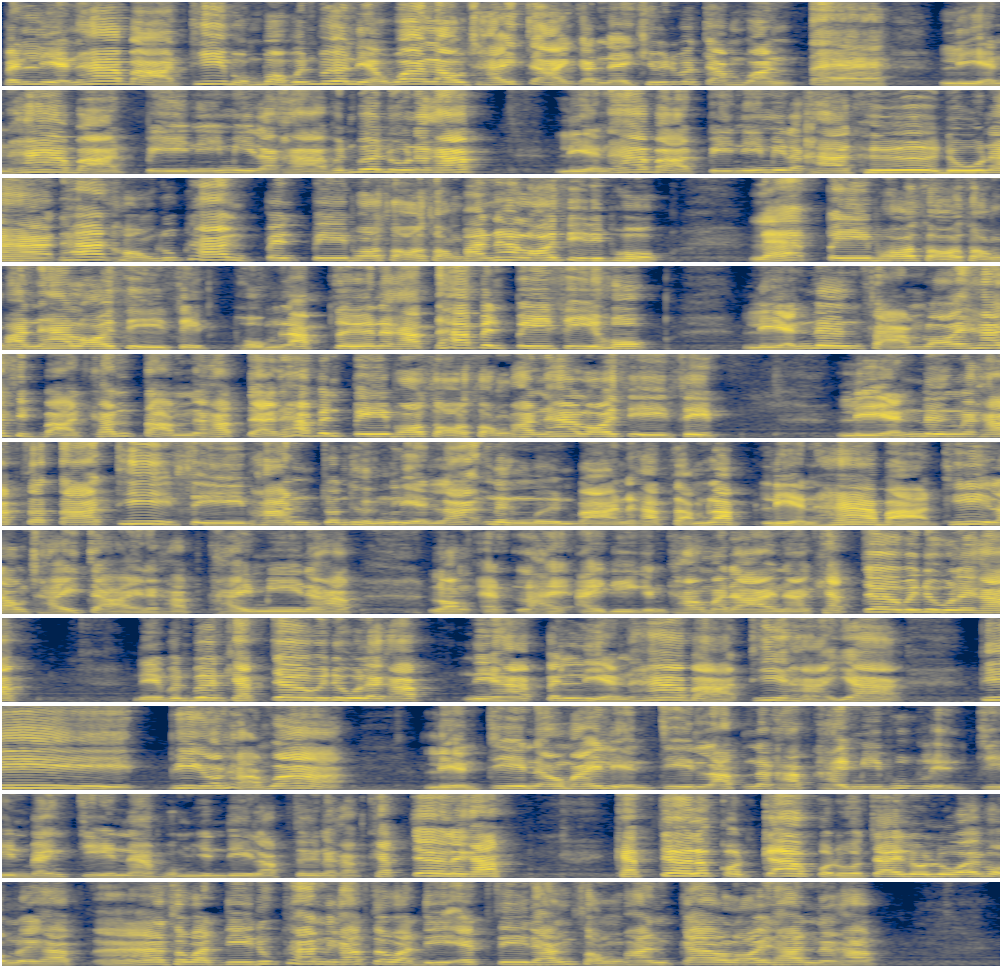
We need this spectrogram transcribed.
เป็นเหรียญ5บาทที่ผมบอกเพื่อนๆเนี่ยว่าเราใช้จ่ายกันในชีวิตประจำวัน แต่เหรียญ5บาทปีนี้มีราคาเพื่อนๆดูนะครับเหรียญ 5 บาทปีนี้มีราคาคือดูนะฮะ ถ้าของทุกท่านเป็นปี พศ 2546 และปีพศ 2540 ผมรับซื้อนะครับ ถ้าเป็นปี 46 เหรียญหนึ่ง350 บาทขั้นต่ำนะครับ แต่ถ้าเป็นปีพศ 2540 เหรียญหนึ่งนะครับสตาร์ทที่ 4,000 จนถึงเหรียญละ 10,000 บาทนะครับสำหรับเหรียญ5บาทที่เราใช้จ่ายนะครับ ใครมีนะครับ ลองแอดไลน์ ID กันเข้ามาได้นะแคปเจอร์ไว้ดูเลยครับนี่เพื่อนๆแคปเจอร์ไว้ดูเลยครับนี่ฮะเป็นเหรียญ5บาทที่หายาก พี่พี่เขาถามว่า เหรียญจีนเอาไหมเหรียญจีนรับนะครับ ใครมีพวกเหรียญจีนแบงก์จีนนะ ผมยินดีรับซื้อนะครับแคปเจอร์เลยครับแคปเจอร์แล้วกด 9 กดหัวใจรัวๆให้ผมเลยครับอ่าสวัสดีทุกท่านนะครับ สวัสดี FC ทั้ง 2,900 ท่านนะครับ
